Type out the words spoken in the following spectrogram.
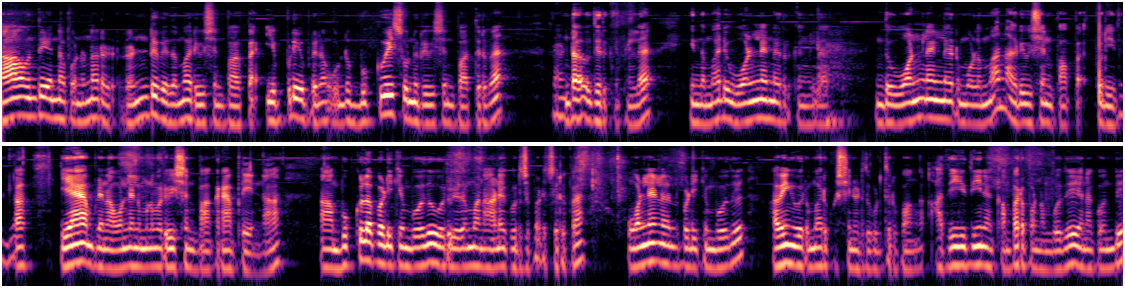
நான் வந்து என்ன பண்ணணுன்னா ரெண்டு விதமாக ரிவிஷன் பார்ப்பேன். எப்படி அப்படின்னா ஒன்று புக் வைஸ் ஒன்று ரிவிஷன் பார்த்துருவேன். ரெண்டாவது இருக்குங்கள இந்த மாதிரி ஒன்லைனர் இருக்குங்கள இந்த ஒன்லைனர் மூலமாக நான் ரிவிஷன் பார்ப்பேன். புரியுதுங்களா? ஏன் அப்படி நான் ஒன்லைன் மூலமாக ரிவிஷன் பார்க்குறேன் அப்படின்னா நான் புக்கில் படிக்கும்போது ஒரு விதமாக நானே குறித்து படிச்சிருப்பேன். ஒன்லைனில் படிக்கும்போது அவங்க ஒரு மாதிரி கொஷின் எடுத்து கொடுத்துருப்பாங்க. அதை இதையும் நான் கம்பேர் பண்ணும்போது எனக்கு வந்து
